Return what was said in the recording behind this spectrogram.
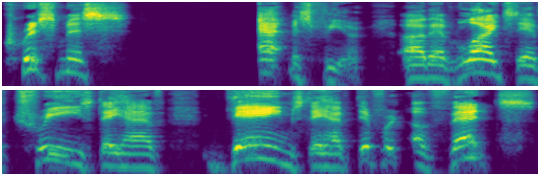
Christmas atmosphere. Uh, they have lights, they have trees, they have games, they have different events.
